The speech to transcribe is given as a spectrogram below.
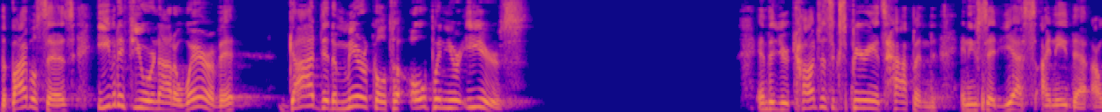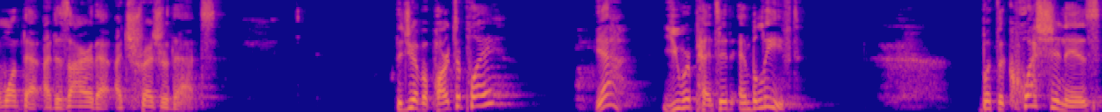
the Bible says, even if you were not aware of it, God did a miracle to open your ears. And then your conscious experience happened and you said, Yes, I need that. I want that. I desire that. I treasure that. Did you have a part to play? Yeah. You repented and believed. But the question is,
